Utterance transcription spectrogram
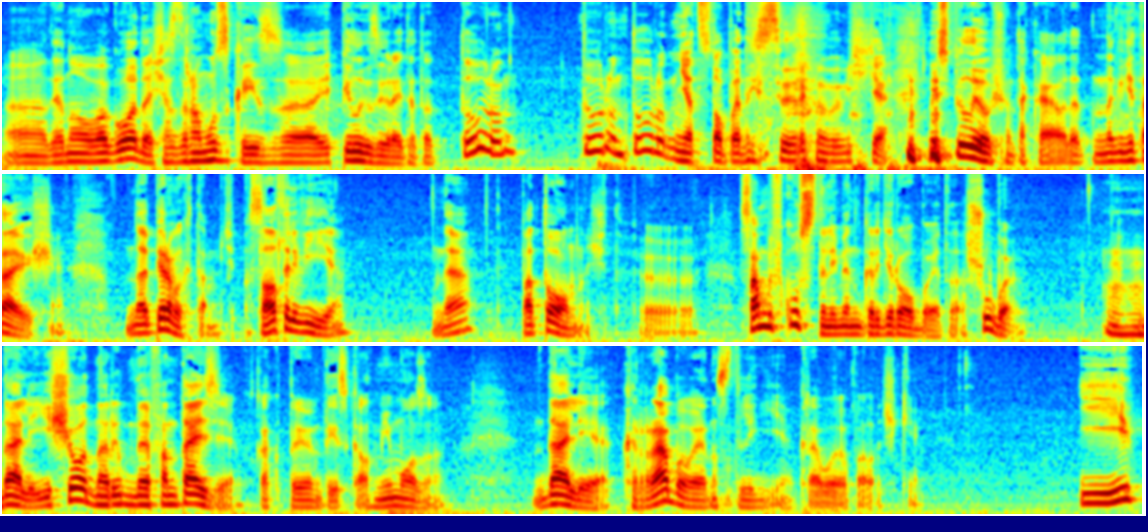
э, для Нового года. Сейчас даже музыка из э, пилы заиграет. Это турун, турун, турун. Нет, стоп, это из рекламы веща. Ну, из пилы, в общем, такая вот, это нагнетающая. Во-первых, там, типа, салат оливье, да? Потом, значит, э, самый вкусный элемент гардероба — это шуба. Далее, еще одна рыбная фантазия, как примерно ты искал, мимоза. Далее, крабовая ностальгия, крабовые палочки. И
